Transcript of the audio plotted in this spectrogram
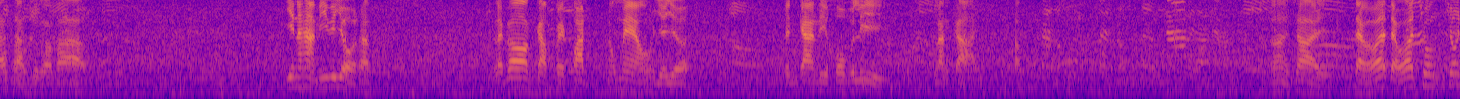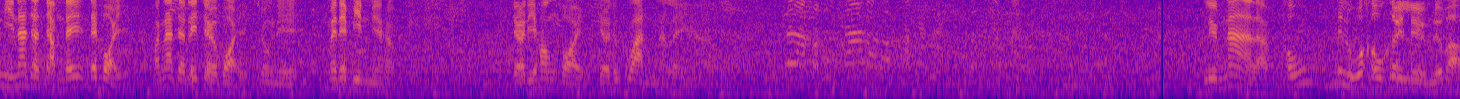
รักษาสุขภาพ กินอาหารมีประโยชน์ครับ แล้วก็กลับไปฟัดน้องแมวเยอะๆ เป็นการรีค o เวอรี่ร่างกายครับแต่ลูกแต่ลูกลืมหน้าไปแล้วนะอ่าใช่ แต่ว่าแต่ว่าช่วงช่วงนี้น่าจะจำได้ได้บ่อย เพราะน่าจะได้เจอบ่อย ช่วงนี้ไม่ได้บินเนี่ยครับ เจอที่ห้องบ่อย เจอทุกวันอะไรอย่างเงี้ยครับเวลาเขาลืมหน้าเราเราทำยังไงเรื่องอย่างไรลืมหน้าแล้วเขาไม่รู้ว่าเขาเคยลืมหรือเปล่า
